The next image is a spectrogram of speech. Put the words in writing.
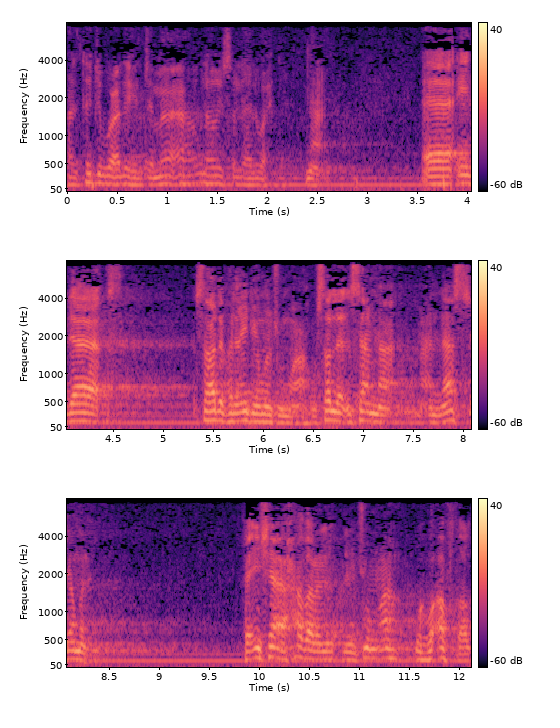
هل تجب عليه الجماعة أو له يصليها لوحده نعم. آه إذا صادف العيد يوم الجمعة وصلى الإنسان مع, مع الناس يوم العيد فإن شاء حضر للجمعة وهو أفضل.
